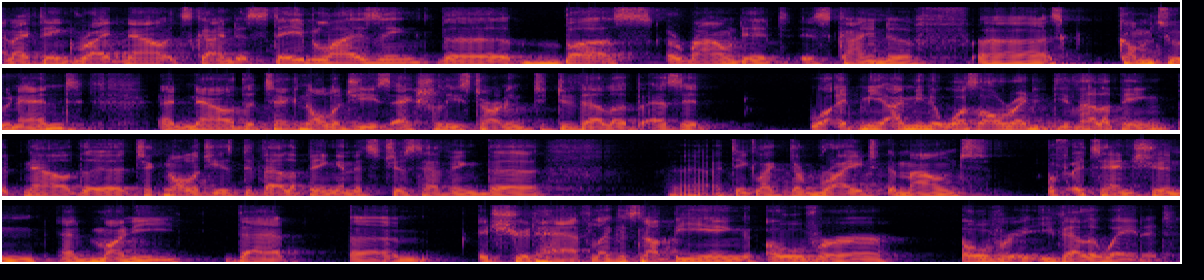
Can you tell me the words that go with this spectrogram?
and I think right now it's kind of stabilizing. The buzz around it is kind of uh, come to an end, and now the technology is actually starting to develop as it. Well, it mean I mean it was already developing, but now the technology is developing, and it's just having the, uh, I think like the right amount of attention and money that um, it should have. Like it's not being over over evaluated,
